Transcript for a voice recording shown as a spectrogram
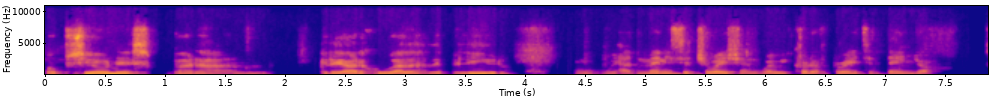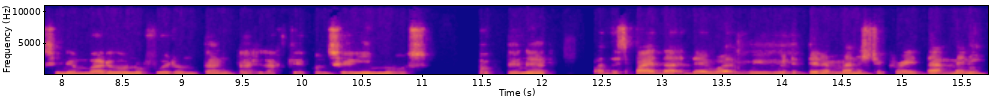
opciones para crear jugadas de peligro, We had many situations where we could have created danger, sin embargo no fueron tantas las que conseguimos obtener but despite that, there were we didn't manage to create that many.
